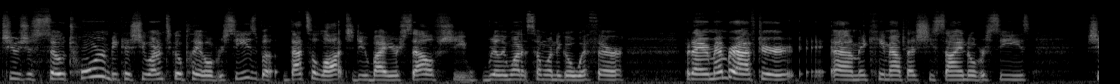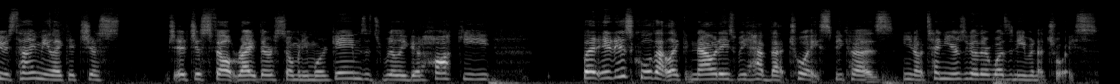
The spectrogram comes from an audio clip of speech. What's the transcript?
She was just so torn because she wanted to go play overseas, but that's a lot to do by yourself. She really wanted someone to go with her. But I remember after um, it came out that she signed overseas, she was telling me like it just it just felt right. There were so many more games. It's really good hockey. But it is cool that like nowadays we have that choice because, you know, 10 years ago there wasn't even a choice.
